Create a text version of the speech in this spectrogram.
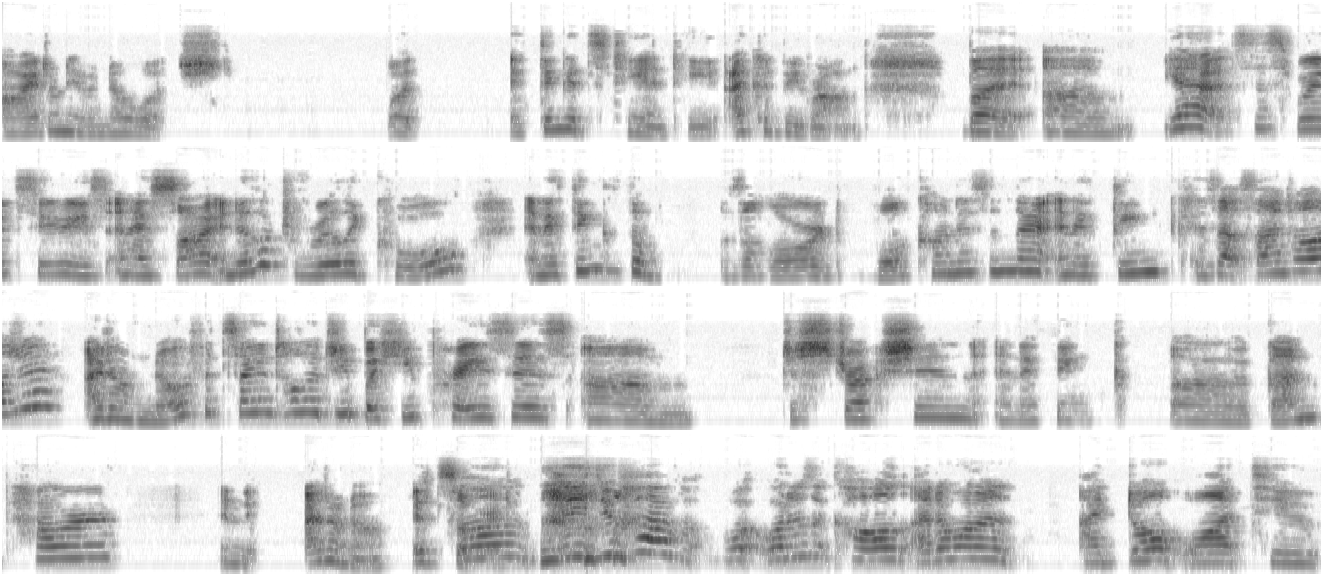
I don't even know what sh- what. I think it's TNT. I could be wrong, but um, yeah, it's this weird series, and I saw it, and it looked really cool. And I think the the Lord Vulcan is in there, and I think is that Scientology? I don't know if it's Scientology, but he praises um destruction and I think uh, gunpowder, and I don't know. It's so Um, weird. they do have what what is it called? I don't want to. I don't want to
